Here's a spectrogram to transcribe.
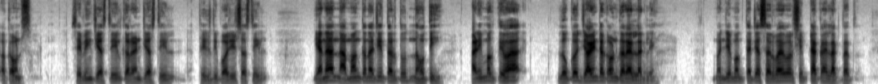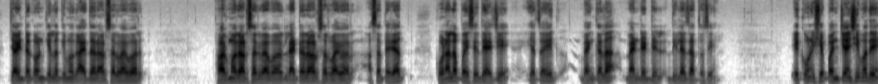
अकाउंट्स सेविंगचे असतील करंटचे असतील फिक्स्ड डिपॉझिट्स असतील यांना नामांकनाची तरतूद नव्हती. आणि मग तेव्हा लोक जॉईंट अकाउंट करायला लागले. म्हणजे मग त्याच्या सर्वायवरशिप टाकायला लागतात. जॉईंट अकाउंट केलं की मग either or survivor former or survivor latter or survivor असं त्याच्यात कोणाला पैसे द्यायचे याचा एक बँकेला मॅन्डेट दिल दिल्या जात असे. एकोणीसशे पंच्याऐंशीमध्ये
